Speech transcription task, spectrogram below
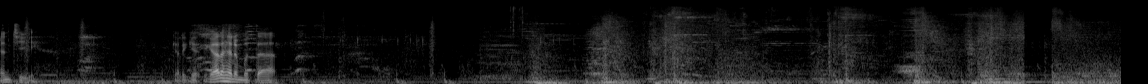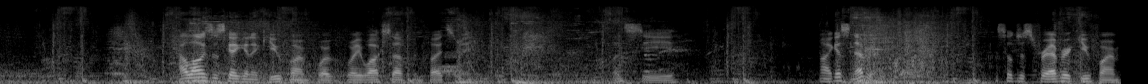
NT. Gotta get, gotta hit him with that. How long is this guy gonna queue farm for before he walks up and fights me? Let's see. Oh, I guess never. Guess he'll just forever queue farm.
